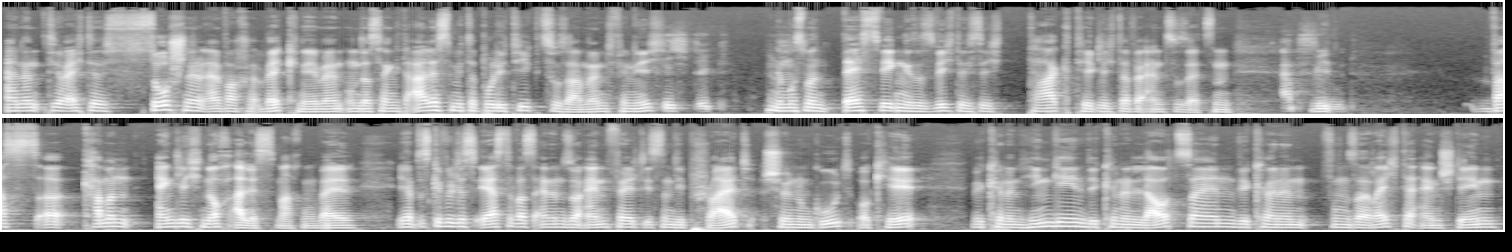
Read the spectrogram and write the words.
einen die Rechte so schnell einfach wegnehmen und das hängt alles mit der Politik zusammen, finde ich. Richtig. Da muss man, deswegen ist es wichtig, sich tagtäglich dafür einzusetzen. Absolut. Wie, was äh, kann man eigentlich noch alles machen? Weil ich habe das Gefühl, das Erste, was einem so einfällt, ist dann die Pride. Schön und gut, okay. Wir können hingehen, wir können laut sein, wir können für unsere Rechte einstehen.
